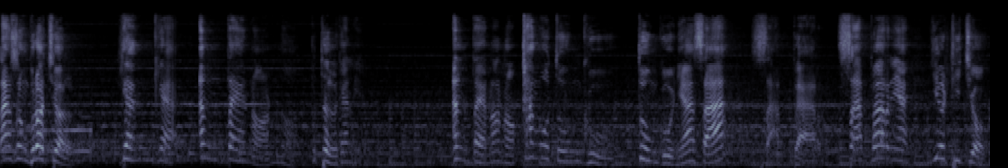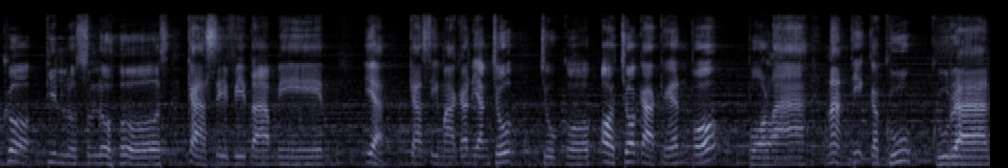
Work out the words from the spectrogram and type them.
langsung brojol. Ya enggak, entenono, betul kan ya? Entenono, kamu tunggu, tunggunya sa, sabar. Sabarnya, yo dijogo, dilus-lus, kasih vitamin, ya kasih makan yang cukup, ojo kakean po, pola, nanti keguguran,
